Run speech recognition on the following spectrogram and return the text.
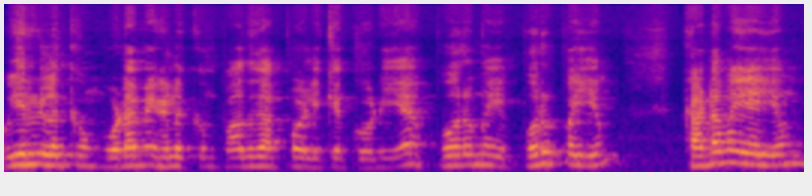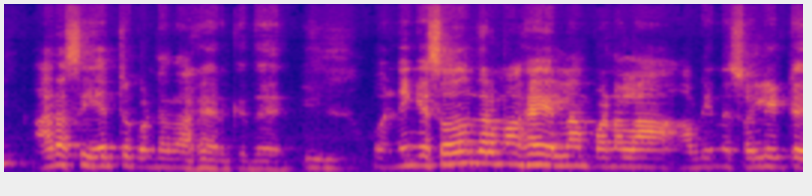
உயிர்களுக்கும் உடைமைகளுக்கும் பாதுகாப்பு அளிக்கக்கூடிய பொறுமை பொறுப்பையும் கடமையையும் அரசு ஏற்றுக்கொண்டதாக இருக்குது. நீங்க சுதந்திரமாக எல்லாம் பண்ணலாம் அப்படின்னு சொல்லிட்டு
